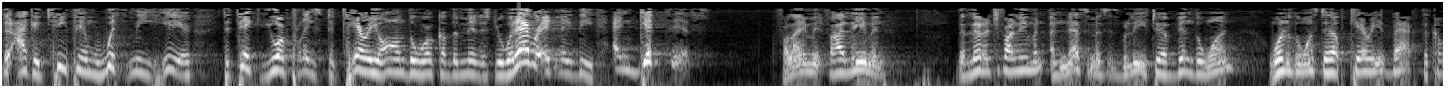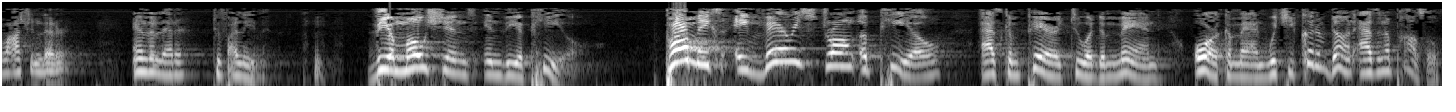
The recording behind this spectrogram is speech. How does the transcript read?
that I could keep him with me here to take your place to carry on the work of the ministry, whatever it may be. And get this. Philemon, Philemon, the letter to Philemon, Onesimus is believed to have been the one, one of the ones to help carry it back, the Colossian letter and the letter to Philemon. the emotions in the appeal Paul makes a very strong appeal as compared to a demand or a command, which he could have done as an apostle.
